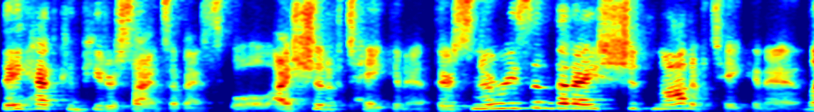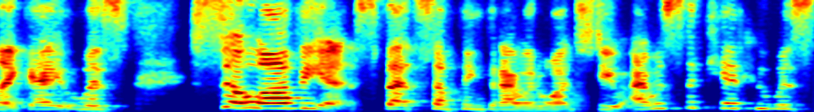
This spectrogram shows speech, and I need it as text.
they had computer science at my school. I should have taken it. There's no reason that I should not have taken it. Like I, it was so obvious that's something that I would want to do. I was the kid who was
